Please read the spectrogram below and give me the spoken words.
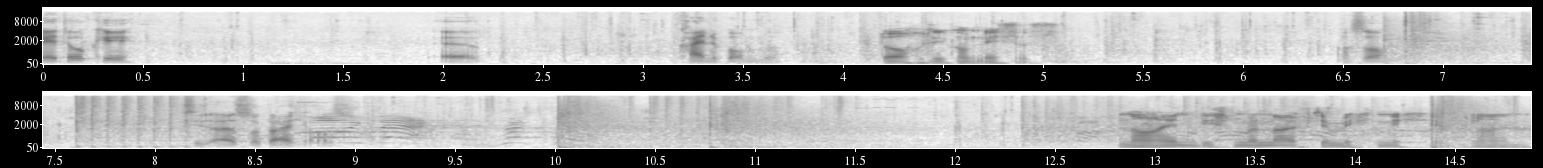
Okay, okay. Äh, keine Bombe? Doch, die kommt nächstes. Achso. Sieht alles so gleich aus. Nein, diesmal kneift ihr mich nicht, ihr Kleinen.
